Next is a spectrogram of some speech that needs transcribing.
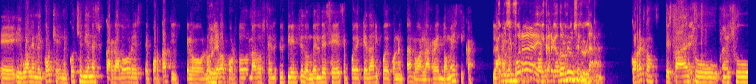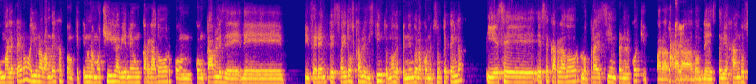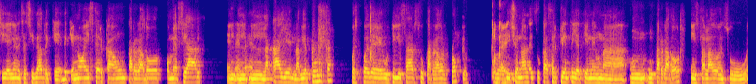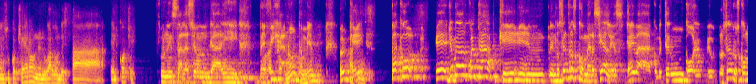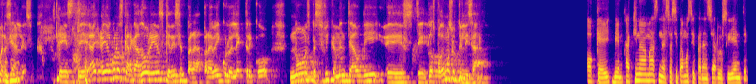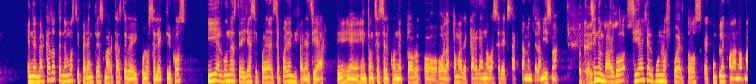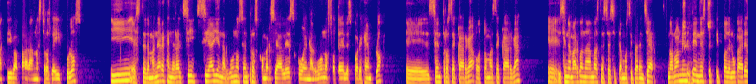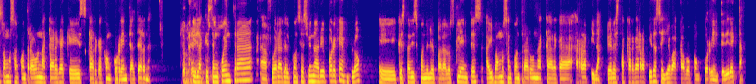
Eh, igual en el coche, en el coche viene su cargador este, portátil, que lo, lo lleva por todos lados el, el, cliente, donde él desee se puede quedar y puede conectarlo a la red doméstica. La Como si fuera el cargador de un celular. Correcto, está en su, en su maletero, hay una bandeja con que tiene una mochila, viene un cargador con, con cables de, de diferentes, hay dos cables distintos, ¿no? Dependiendo de la conexión que tenga y ese, ese cargador lo trae siempre en el coche para, okay. para donde esté viajando si hay la necesidad de que, de que no hay cerca un cargador comercial en, en, en la calle, en la vía pública, pues puede utilizar su cargador propio. Okay. Adicional, en su casa el cliente ya tiene una, un, un, cargador instalado en su, en su cochera o en el lugar donde está el coche. Una instalación ya ahí Correcto. fija, ¿no? También. Ok. Paco, eh, yo me he dado cuenta que en, en, los centros comerciales, ya iba a cometer un gol, los centros comerciales, este, hay, hay, algunos cargadores que dicen para, para vehículo eléctrico, no específicamente Audi, este, ¿los podemos utilizar? Ok, bien, aquí nada más necesitamos diferenciar lo siguiente. En el mercado tenemos diferentes marcas de vehículos eléctricos y algunas de ellas se pueden diferenciar. ¿Sí? Eh, entonces el conector o, o, la toma de carga no va a ser exactamente la misma. Okay. Sin embargo, sí hay algunos puertos que cumplen con la normativa para nuestros vehículos y este, de manera general sí, sí hay en algunos centros comerciales o en algunos hoteles, por ejemplo, eh, centros de carga o tomas de carga. Eh, sin embargo, nada más necesitamos diferenciar. Normalmente sí. en este tipo de lugares vamos a encontrar una carga que es carga con corriente alterna. Okay. Y la que se encuentra afuera del concesionario, por ejemplo, eh, que está disponible para los clientes, ahí vamos a encontrar una carga rápida, pero esta carga rápida se lleva a cabo con corriente directa.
